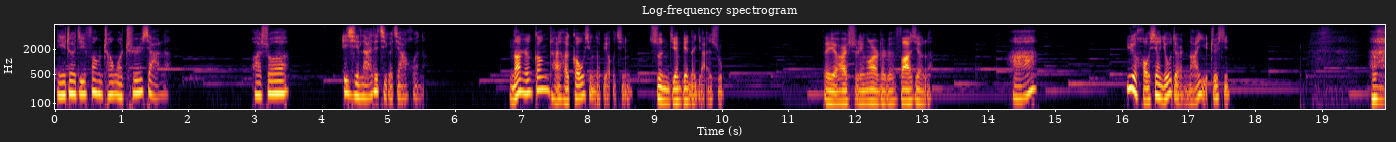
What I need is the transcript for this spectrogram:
你这记奉承我吃下了。话说，一起来的几个家伙呢？男人刚才还高兴的表情瞬间变得严肃。被二十零二的人发现了。啊？月好像有点难以置信。唉，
